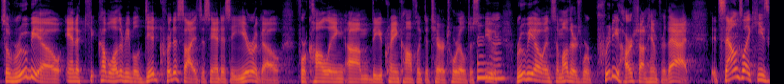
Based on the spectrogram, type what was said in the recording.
So Rubio and a couple other people did criticize DeSantis a year ago for calling um, the Ukraine conflict a territorial dispute. Mm-hmm. Rubio and some others were pretty harsh on him for that. It sounds like he's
